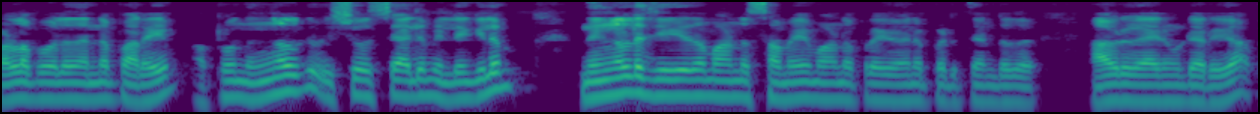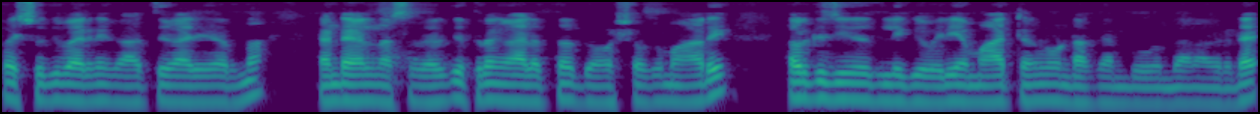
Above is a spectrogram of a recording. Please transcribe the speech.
ഉള്ള പോലെ തന്നെ പറയും. അപ്പോൾ നിങ്ങൾക്ക് വിശ്വസിച്ചാലും ഇല്ലെങ്കിലും നിങ്ങളുടെ ജീവിതമാണ് സമയമാണ് പ്രയോജനപ്പെടുത്തേണ്ടത്. ആ ഒരു കാര്യം കൂടി അറിയുക. അപ്പോൾ ശുദ്ധി കാത്തു കാലി കാലികർന്ന രണ്ടായാലും നഷ്ടക്കാർക്ക് ഇത്രയും കാലത്തെ ദോഷമൊക്കെ മാറി അവർക്ക് ജീവിതത്തിലേക്ക് വലിയ മാറ്റങ്ങൾ ഉണ്ടാക്കാൻ പോകുന്നതാണ് അവരുടെ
